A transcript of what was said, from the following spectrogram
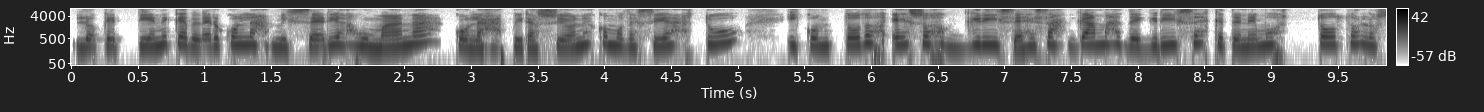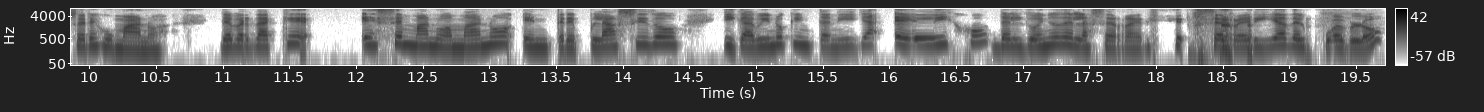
lo que tiene que ver con las miserias humanas, con las aspiraciones, como decías tú, y con todos esos grises, esas gamas de grises que tenemos todos los seres humanos. De verdad que ese mano a mano entre Plácido y Gabino Quintanilla, el hijo del dueño de la cerrería, del pueblo.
